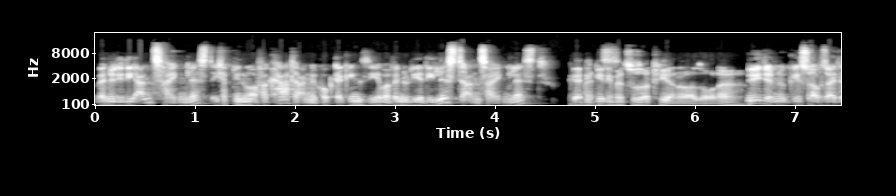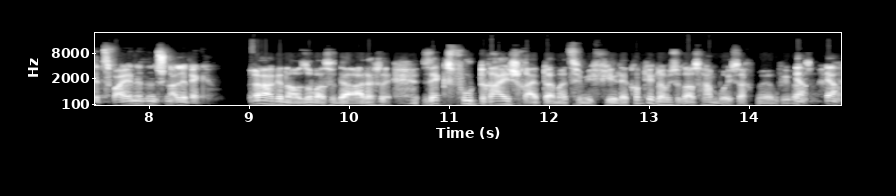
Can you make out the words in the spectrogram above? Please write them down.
wenn du dir die anzeigen lässt, ich habe die nur auf der Karte angeguckt, da ging sie, aber wenn du dir die Liste anzeigen lässt. Ja, die geht nicht mehr zu sortieren oder so, ne? Nee, dann gehst du auf Seite 2 und dann sind schon alle weg. Ja, genau, sowas in der Art. 6 Foot 3 schreibt da mal ziemlich viel. Der kommt hier, glaube ich, sogar aus Hamburg, sagt mir irgendwie was. Ja, ja.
